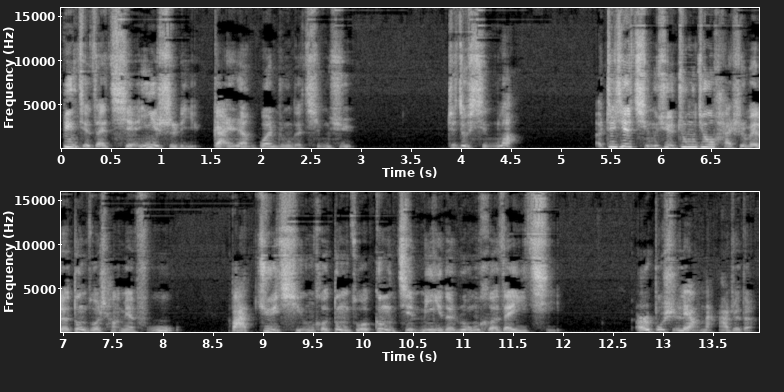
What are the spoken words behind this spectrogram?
并且在潜意识里感染观众的情绪。这就行了，呃，这些情绪终究还是为了动作场面服务，把剧情和动作更紧密的融合在一起，而不是两拿着的。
